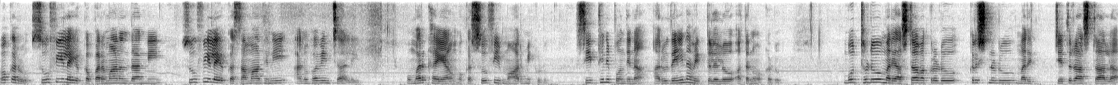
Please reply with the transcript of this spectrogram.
ఒకరు సూఫీల యొక్క పరమానందాన్ని సూఫీల యొక్క సమాధిని అనుభవించాలి. ఉమర్ ఖయామ్ ఒక సూఫీ మార్మికుడు. సిద్ధిని పొందిన అరుదైన వ్యక్తులలో అతను ఒకడు. బుద్ధుడు మరి అష్టావక్రుడు కృష్ణుడు మరి చతురాష్ట్రాల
